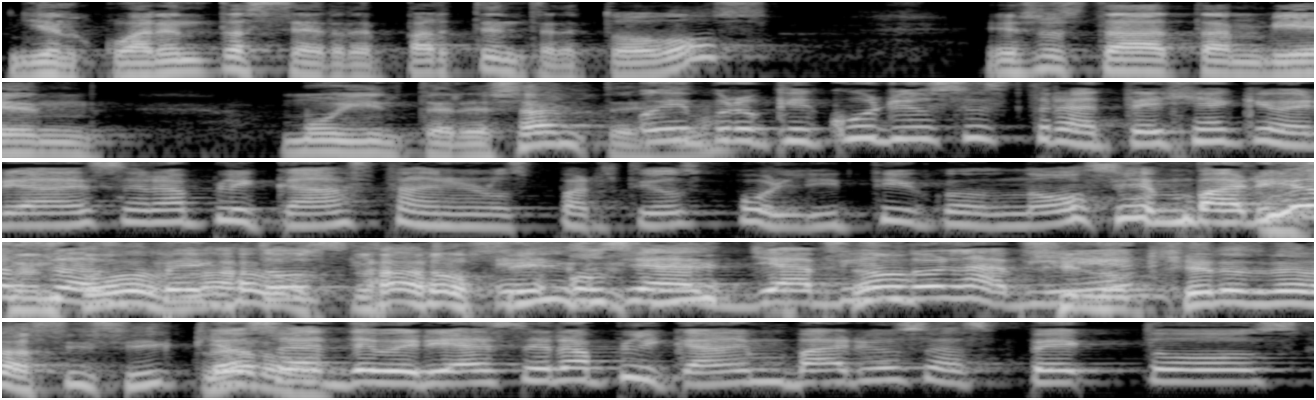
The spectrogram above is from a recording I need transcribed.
y el 40% se reparte entre todos. Eso está también muy interesante. Oye, ¿no? pero qué curiosa estrategia que debería de ser aplicada hasta en los partidos políticos, ¿no? O sea, en varios Pues en todos aspectos. lados, claro, sí, eh, o sí, sea, sí. ya No, viéndola Si bien. lo quieres ver así, sí, claro. O sea, debería de ser aplicada en varios aspectos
